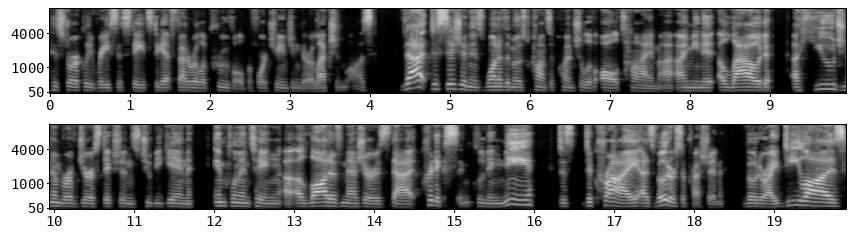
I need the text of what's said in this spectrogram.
historically racist states to get federal approval before changing their election laws that decision is one of the most consequential of all time. I mean, it allowed a huge number of jurisdictions to begin implementing a, a lot of measures that critics, including me, just decry as voter suppression, voter ID laws,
